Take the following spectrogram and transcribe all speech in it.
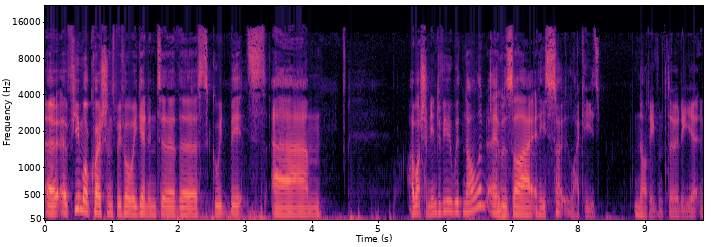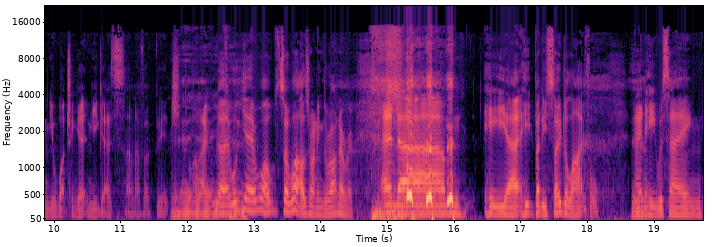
a, a few more questions before we get into the squid bits. Um, I watched an interview with Nolan. It was like, and he's so like he's not even thirty yet, and you're watching it, and you go, "Son of a bitch!" Yeah, like, yeah, "Yeah, well, yeah, well, so what? I was running the Rhino Room, and um, he uh, he, but he's so delightful, and he was saying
